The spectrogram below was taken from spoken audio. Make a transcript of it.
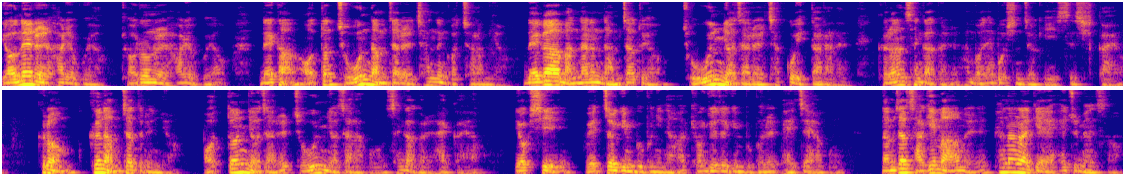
연애를 하려고요 결혼을 하려고요 내가 어떤 좋은 남자를 찾는 것처럼요 내가 만나는 남자도요 좋은 여자를 찾고 있다라는 그런 생각을 한번 해보신 적이 있으실까요? 그럼 그 남자들은요 어떤 여자를 좋은 여자라고 생각을 할까요? 역시 외적인 부분이나 경제적인 부분을 배제하고 남자 자기 마음을 편안하게 해주면서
